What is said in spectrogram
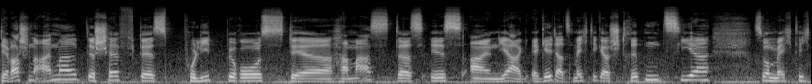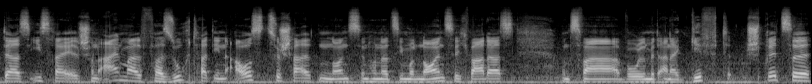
Der war schon einmal der Chef des Politbüros der Hamas. Das ist ein, ja, er gilt als mächtiger Strittenzieher, so mächtig, dass Israel schon einmal versucht hat, ihn auszuschalten. 1997 war das, und zwar wohl mit einer Giftspritze.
